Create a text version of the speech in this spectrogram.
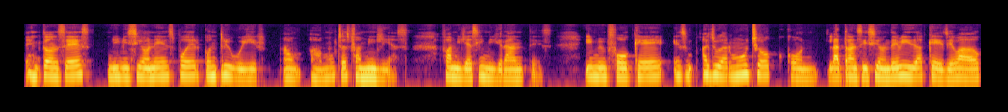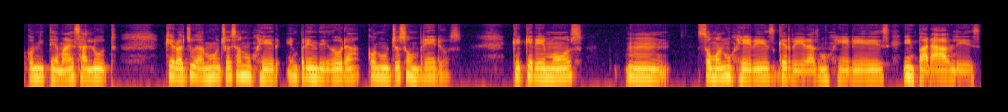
Entonces, mi misión es poder contribuir a, muchas familias, familias inmigrantes, y mi enfoque es ayudar mucho con la transición de vida que he llevado con mi tema de salud. Quiero ayudar mucho a esa mujer emprendedora con muchos sombreros, que queremos mm, somos mujeres guerreras, mujeres imparables,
